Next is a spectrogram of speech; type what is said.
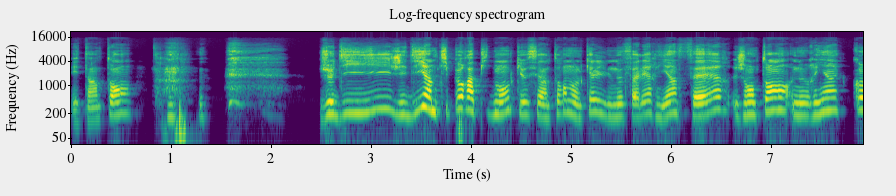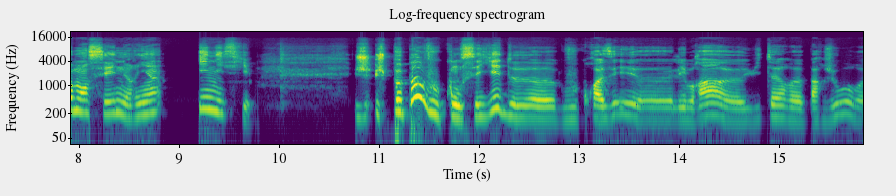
est un temps. Je dis, j'ai dit un petit peu rapidement que c'est un temps dans lequel il ne fallait rien faire. J'entends ne rien commencer, ne rien initier. Je, ne peux pas vous conseiller de euh, vous croiser euh, les bras 8 euh, heures par jour,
